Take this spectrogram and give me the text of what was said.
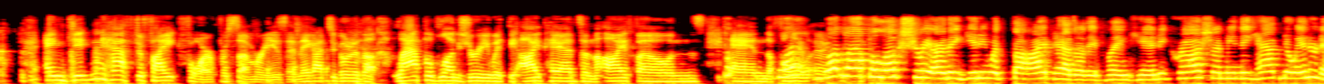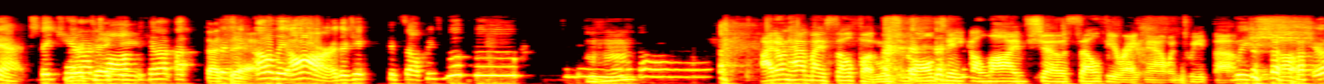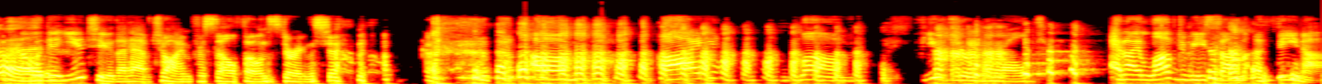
and didn't have to fight for for some reason. They got to go to the lap of luxury with the iPads and the iPhones and the full. What, what lap of luxury are they getting with the iPads? Are they playing Candy Crush? I mean, they have no internet. They They're cannot talk. They cannot. Uh, That's it. ta- oh, they are. They're taking selfies. Boop boop. Mhm. I don't have my cell phone. We should all take a live show selfie right now and tweet them. We should. Oh, look at you two that have time for cell phones during the show. um, I loved Future World, and I loved me some Athena.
